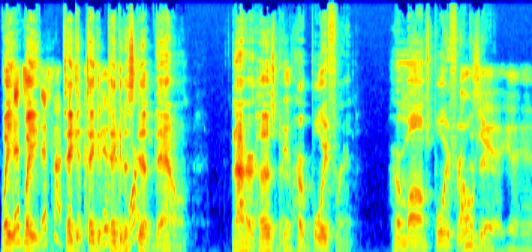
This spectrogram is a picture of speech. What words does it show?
wait, that's wait, a, that's not take it, take it, take it a market. step down. Not her husband, yeah. her boyfriend, her mom's boyfriend oh, is there. Yeah, yeah, yeah.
